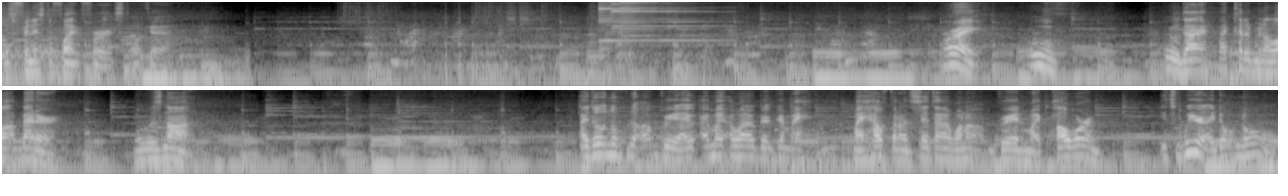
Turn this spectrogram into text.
Let's finish the fight first, okay. Alright. Ooh. Ooh, that, that could have been a lot better. It was not. I don't know who to upgrade. I, I might I want to upgrade my my health, but at the same time I want to upgrade my power. And it's weird. I don't know.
